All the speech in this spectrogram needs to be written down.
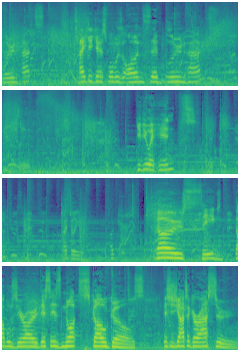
balloon hats. Take a guess what was on said balloon hat. Give you a hint. I tell you. No, Siege Double Zero, this is not Skullgirls. This is Yatagarasu.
